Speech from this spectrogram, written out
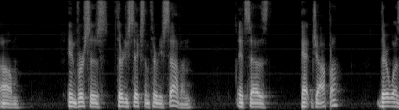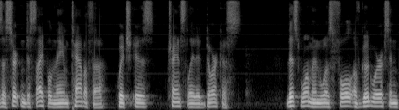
Um, in verses 36 and 37, it says, At Joppa, there was a certain disciple named Tabitha, which is translated Dorcas. This woman was full of good works and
